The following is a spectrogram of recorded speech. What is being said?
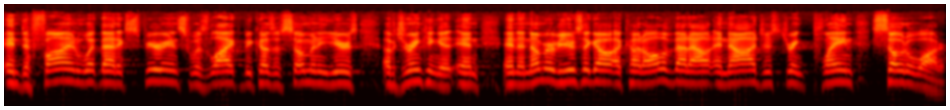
and define what that experience was like because of so many years of drinking it. And, and a number of years ago, I cut all of that out, and now I just drink plain soda water.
